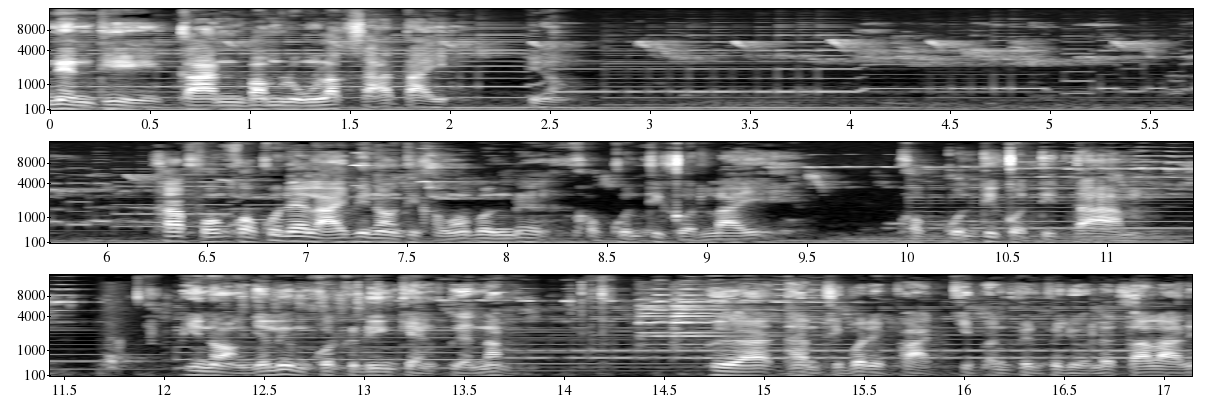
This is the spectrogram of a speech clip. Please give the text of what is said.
เน้นที่การบำรุงรักษาไตพี่น้องครับผมขอบคุณหลายๆพี่น้องที่เข้ามาเบิ่งเด้อขอบคุณที่กดไลค์ขอบคุณที่กดติดตาม พี่น้องอย่าลืมกดกระดิ่งแจ้งเตือนนํเพื่อท่านสิบ่ได้พลาดคลิปอันเป็นประโยชน์และสาระใน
